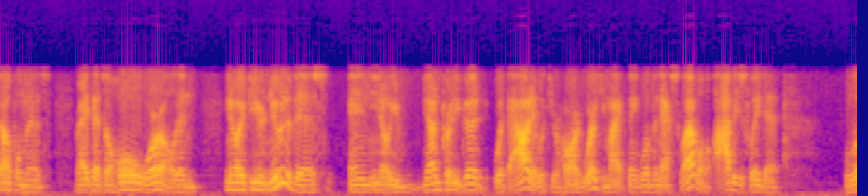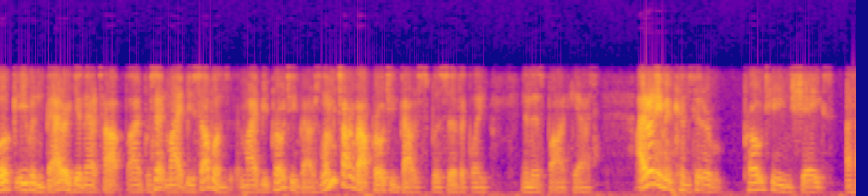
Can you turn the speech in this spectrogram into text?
supplements, right? That's a whole world. And you know, if you're new to this and you know you've done pretty good without it with your hard work, you might think, well, the next level, obviously, to look even better, get in that top five percent, might be supplements, it might be protein powders. Let me talk about protein powders specifically in this podcast. I don't even consider protein shakes a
